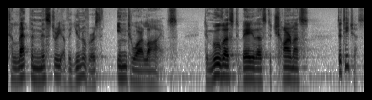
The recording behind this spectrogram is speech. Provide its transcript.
to let the mystery of the universe into our lives, to move us, to bathe us, to charm us, to teach us.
